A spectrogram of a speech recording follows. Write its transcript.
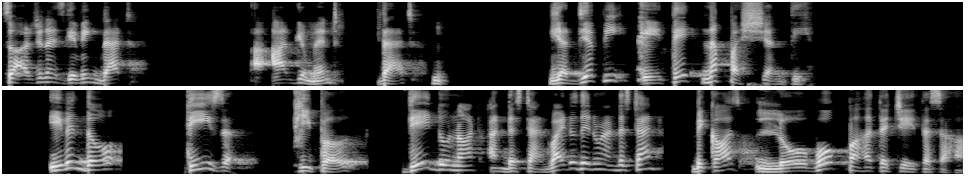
So Arjuna is giving that uh, argument that yadyapi ete na pashyanti. Even though these people they do not understand. Why do they don't understand? Because lobo pahata chetasaha.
